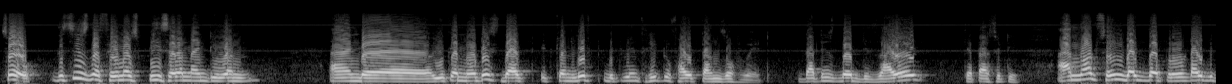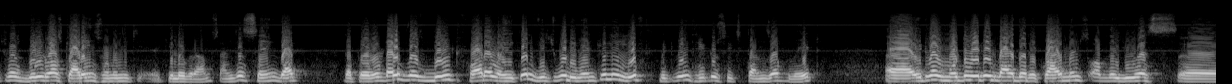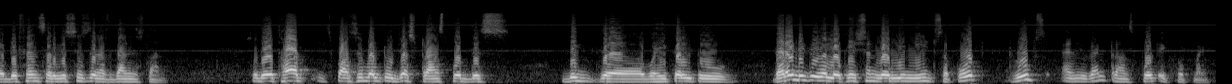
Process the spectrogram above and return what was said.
So, this is the famous P791 and uh, you can notice that it can lift between 3 to 5 tons of weight that is the desired capacity. I am not saying that the prototype which was built was carrying so many kilograms, I am just saying that the prototype was built for a vehicle which would eventually lift between 3 to 6 tons of weight. Uh, it was motivated by the requirements of the US uh, defense services in Afghanistan. So, they thought it is possible to just transport this big uh, vehicle to directly to the location where you need support troops and you can transport equipment.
